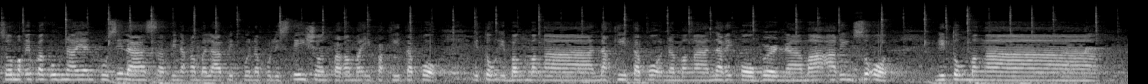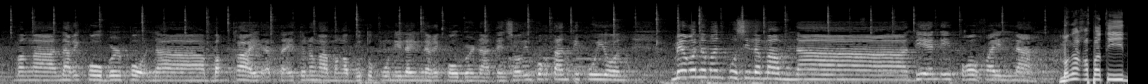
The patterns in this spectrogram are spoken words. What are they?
So makipag-ugnayan po sila sa pinakamalapit po na police station para maipakita po itong ibang mga nakita po na mga na-recover na maaaring suot nitong mga mga na-recover po na bangkay at na ito na nga mga buto po nila yung na-recover natin. So importante po 'yon. Meron naman po sila ma'am na DNA profile na. Mga kapatid,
